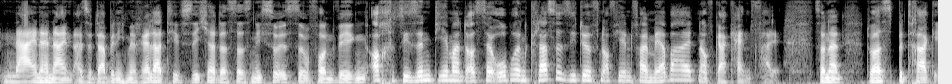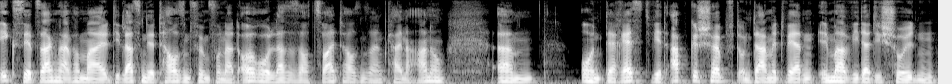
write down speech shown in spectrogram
Nein, nein, nein. Also da bin ich mir relativ sicher, dass das nicht so ist, so von wegen, ach, Sie sind jemand aus der oberen Klasse, Sie dürfen auf jeden Fall mehr behalten. Auf gar keinen Fall. Sondern du hast Betrag X, jetzt sagen wir einfach mal, die lassen dir 1500 Euro, lass es auch 2000 sein, keine Ahnung. Ähm, und der Rest wird abgeschöpft und damit werden immer wieder die Schulden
